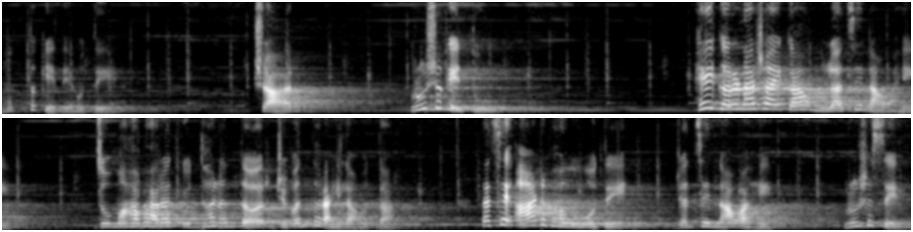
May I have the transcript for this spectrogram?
मुक्त केले होते. चार. वृषकेतू हे कर्णाच्या एका मुलाचे नाव आहे. जो महाभारत युद्धानंतर जिवंत राहिला होता. त्याचे आठ भाऊ होते ज्यांचे नाव आहे वृषसेन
